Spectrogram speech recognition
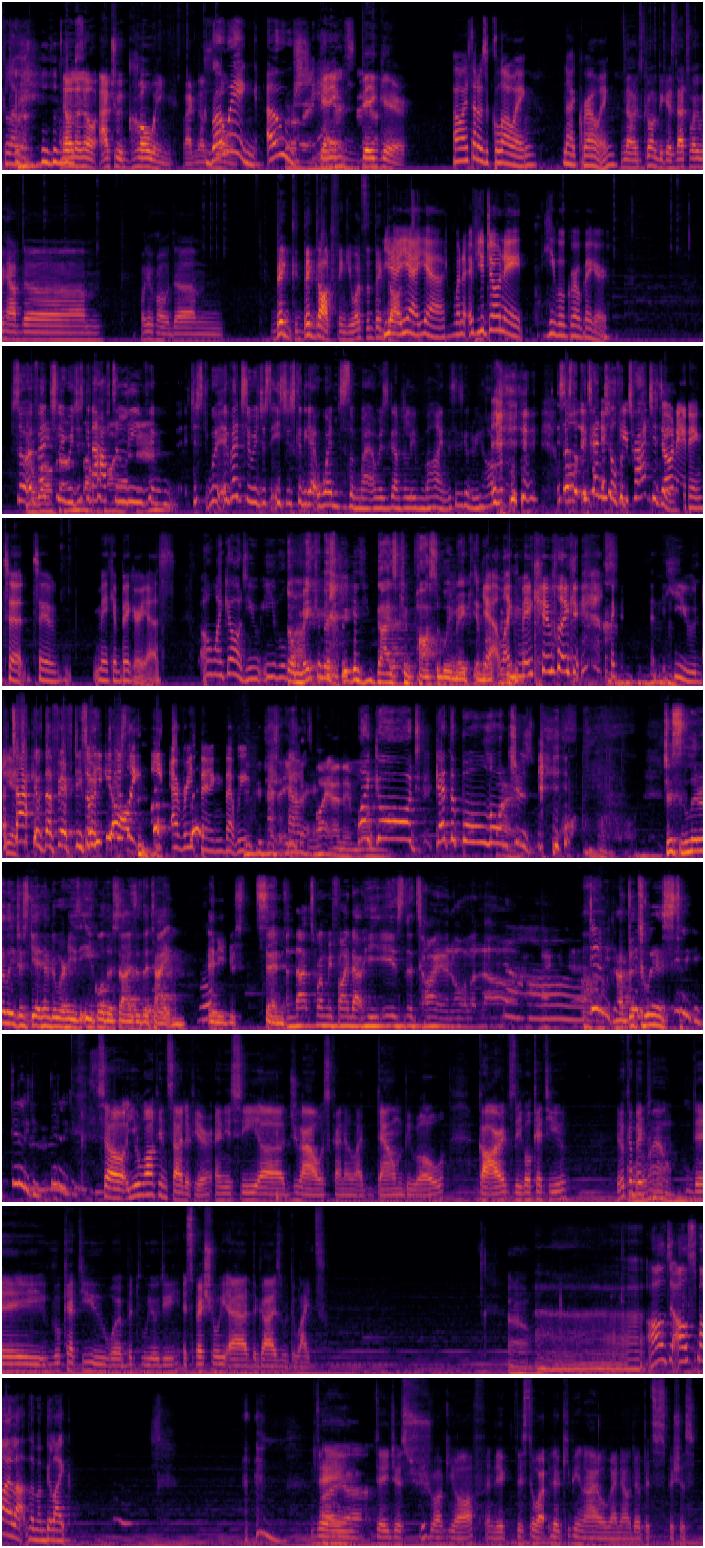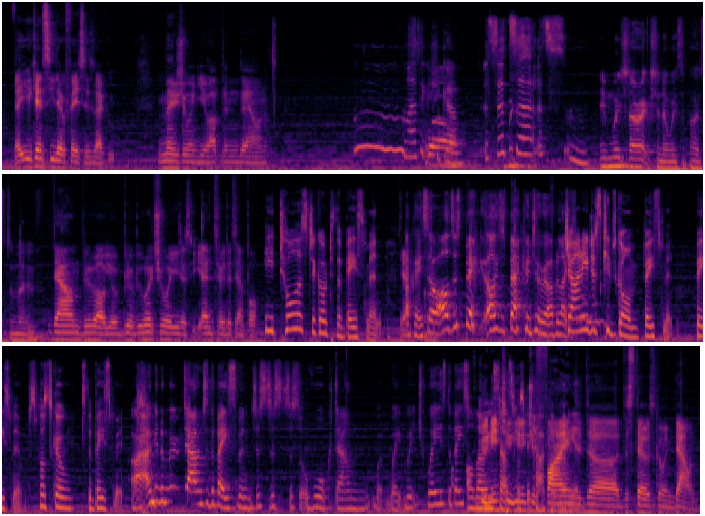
Glowing. No, no, no. Actually, growing. Like not Growing. Oh Growing. shit. Getting Yes, bigger. Oh, I thought it was glowing, not growing. No, it's growing because that's why we have the um, what do you call it? The um, big big dog thingy. What's the big Yeah, dog? yeah, yeah. yeah. When if you donate, he will grow bigger. So You're eventually, we're just gonna have to leave idea. him. Just we, eventually, we just he's just gonna get wed somewhere, and we're just gonna have to leave him behind. This is gonna be horrible. It has Well, the potential if for tragedy. Donating to to make him bigger. Yes. Oh my god, you evil! So make him as big as you guys can possibly make him. Yeah, okay? like make him like like huge. yeah. Attack of the 50 So he can just like eat everything that we You could just eat encounter. the Titan in My one. god! Get the ball launchers! Just literally just get him to where he's equal the size of the Titan, and you just send. And that's when we find out he is the Titan all along. Oh, have the twist. So you walk inside of here and you see uh is kind of like down below. Guards, they look at you. They look a bit. around. They look at you a bit weirdy, especially at the guys with the light. Oh. Uh, I'll, d- I'll smile at them and be like, They I, uh, they just shrug you off and they they still are, they're keeping an eye out right now. They're a bit suspicious. Like you can see their faces like measuring you up and down. mm, I think we should go. Let's, let's, which- uh, let's, mm. In which direction are we supposed to move? Down below, you you literally just enter the temple. He told us to go to the basement. Yeah. Okay, so I'll just beck, I'll just beckon to her. I'll be like, Johnny just keeps going basement, basement. We're supposed to go to the basement. All right, I'm gonna move down to the basement, just, just to sort of walk down. Wait, wait which way is the basement? Although you he's need not to you supposed need to be to find the the stairs going down.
